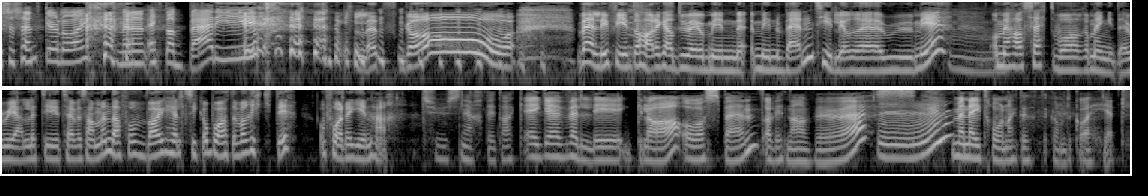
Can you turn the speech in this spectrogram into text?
Ikke kjent geolog, men en ekte baddie. Let's go! Veldig fint å ha deg her. Du er jo min, min venn, tidligere roomie. Og vi har sett vår mengde reality-TV sammen. Derfor var jeg helt sikker på at det var riktig å få deg inn her. Tusen hjertelig takk. Jeg er veldig glad og spent og litt nervøs. Mm. Men jeg tror nok dette kommer til å gå helt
